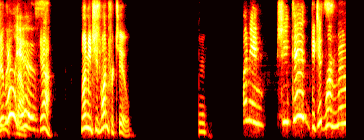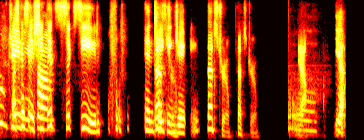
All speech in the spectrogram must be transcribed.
really is. Yeah. Well, I mean, she's one for two. I mean, she did. She did s- remove I was gonna say from. she did succeed in That's taking true. Jamie. That's true. That's true. yeah. Uh, yeah.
